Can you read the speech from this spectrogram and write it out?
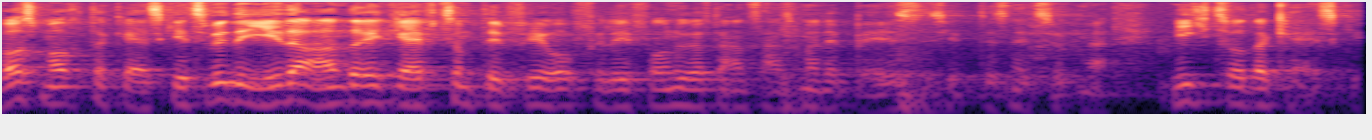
Was macht der Kreisky? Jetzt würde jeder andere greift zum Telefon und ruft an, sagen Sie mir nicht besser, ich habe das nicht so gemeint. Nicht so der Kreisky.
